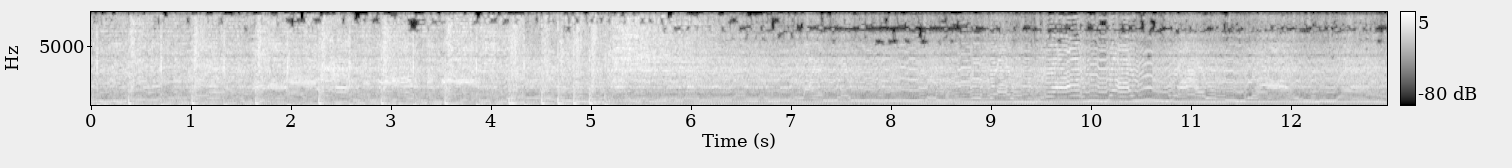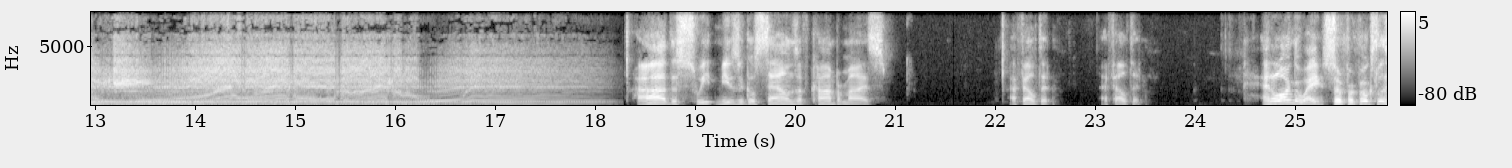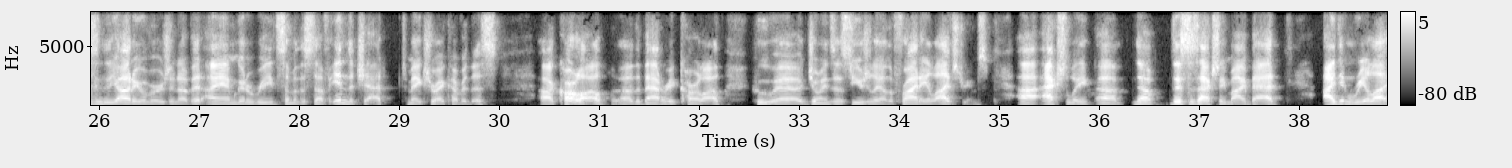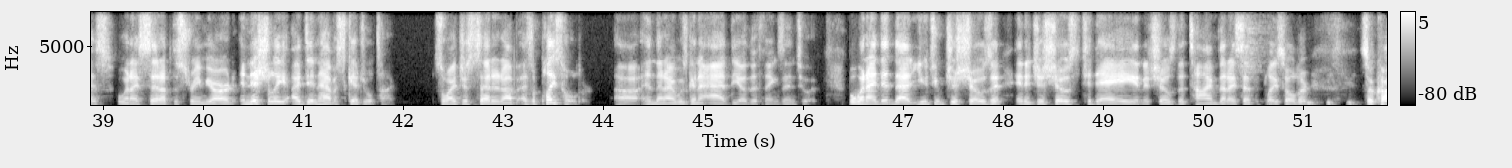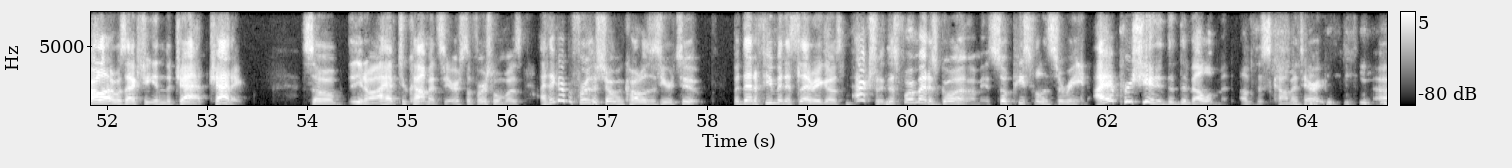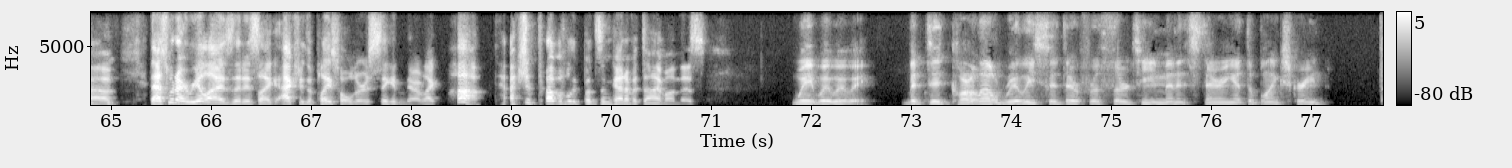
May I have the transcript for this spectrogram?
Ah, the sweet musical sounds of compromise. I felt it. I felt it. And along the way, so for folks listening to the audio version of it, I am going to read some of the stuff in the chat to make sure I cover this. Uh, Carlisle, uh, the battery, Carlisle, who uh, joins us usually on the Friday live streams. Uh, actually, uh, no, this is actually my bad. I didn't realize when I set up the StreamYard, initially, I didn't have a scheduled time. So I just set it up as a placeholder uh, and then I was going to add the other things into it. But when I did that, YouTube just shows it, and it just shows today, and it shows the time that I set the placeholder. so Carlisle was actually in the chat chatting. So you know, I have two comments here. So the first one was, I think I prefer the show when Carlos is here too. But then a few minutes later, he goes, Actually, this format is growing on me. It's so peaceful and serene. I appreciated the development of this commentary. uh, that's when I realized that it's like actually the placeholder is sitting there. I'm like, huh, I should probably put some kind of a time on this. Wait, wait, wait, wait. But did Carlisle really sit there for 13 minutes staring at the blank screen?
